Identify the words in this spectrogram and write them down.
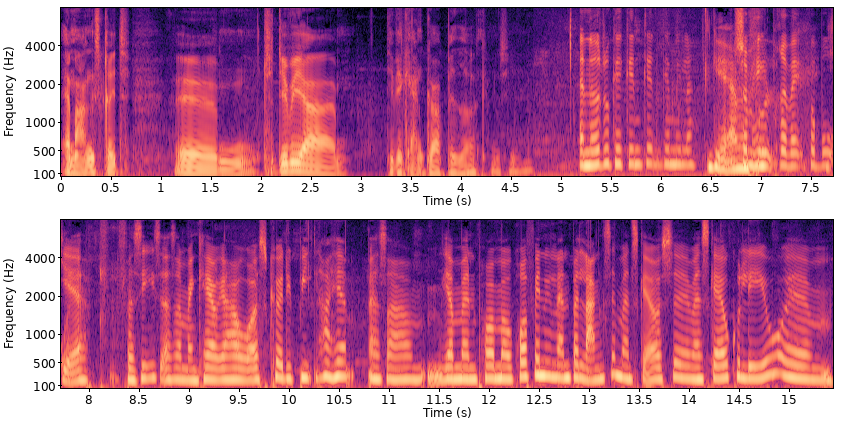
af mange skridt. Øh, så det vil, jeg, det vil jeg gerne gøre bedre, kan man sige. Er noget, du kan genkende, Camilla? Ja, Som helt privat forbruger? Ja, præcis. Altså, man kan jo, jeg har jo også kørt i bil herhen. Altså, ja, man, prøver, man må prøve at finde en eller anden balance. Man skal, også, man skal jo kunne leve. Øh,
